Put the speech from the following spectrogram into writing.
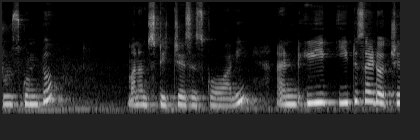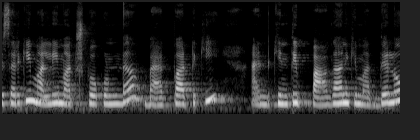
చూసుకుంటూ మనం స్టిచ్ చేసేసుకోవాలి. అండ్ ఈ ఇటు సైడ్ వచ్చేసరికి మళ్ళీ మర్చిపోకుండా బ్యాక్ పార్ట్కి అండ్ కింది పాగానికి మధ్యలో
